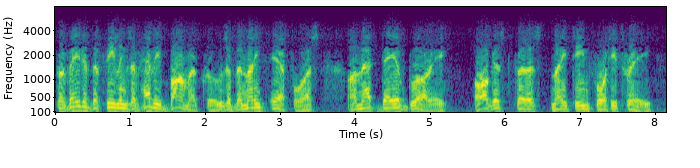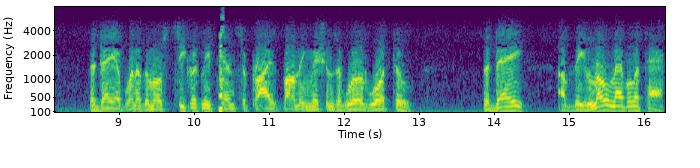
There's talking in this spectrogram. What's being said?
pervaded the feelings of heavy bomber crews of the 9th Air Force on that day of glory, August 1st, 1943, the day of one of the most secretly planned surprise bombing missions of World War II. The day of the low-level attack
